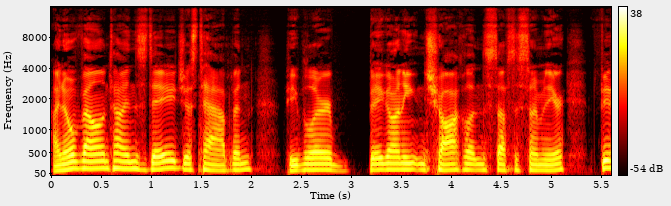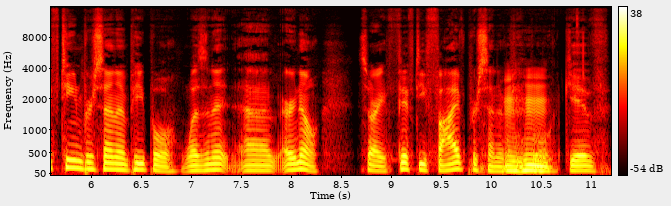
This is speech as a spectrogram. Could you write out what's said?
I know Valentine's Day just happened. People are big on eating chocolate and stuff this time of the year. 15% of people, wasn't it? Uh, or no, sorry, 55% of people Mhm. give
